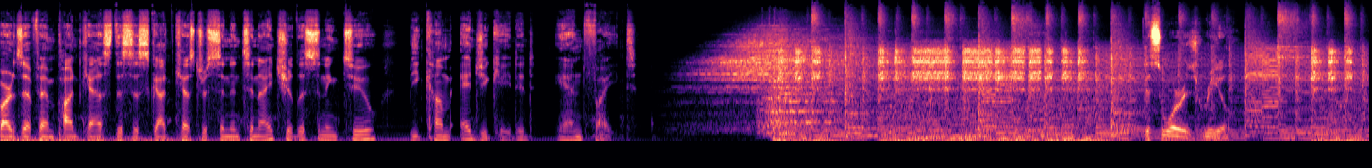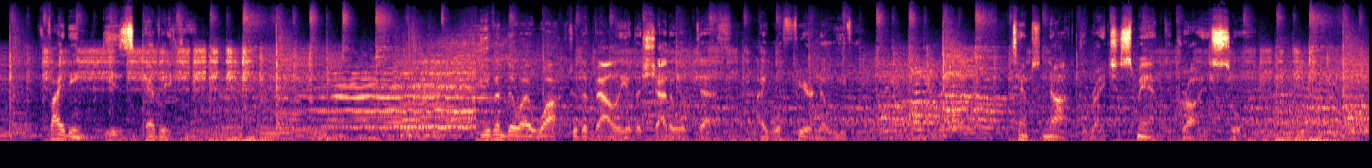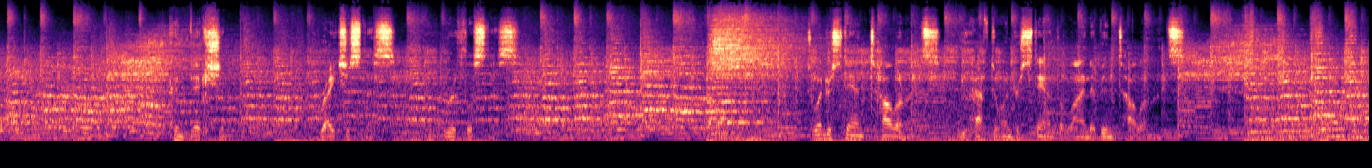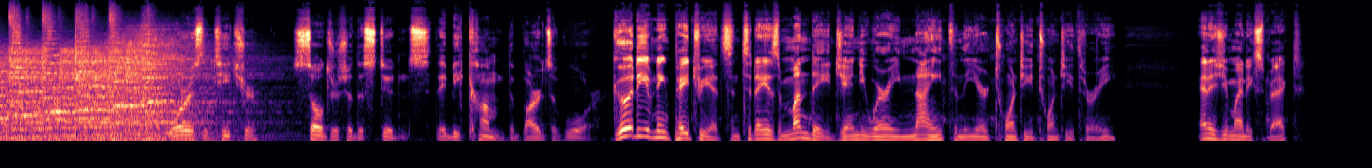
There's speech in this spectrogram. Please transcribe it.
Bards FM podcast. This is Scott Kesterson, and tonight you're listening to Become Educated and Fight. This war is real. Fighting is everything. Even though I walk through the valley of the shadow of death, I will fear no evil. Tempt not the righteous man to draw his sword. Conviction, righteousness, ruthlessness. To understand tolerance, you have to understand the line of intolerance. War is the teacher, soldiers are the students. They become the bards of war. Good evening, Patriots. And today is Monday, January 9th in the year 2023. And as you might expect,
